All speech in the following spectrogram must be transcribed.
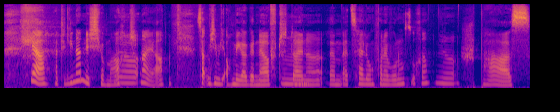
Ja, hat die Lina nicht gemacht. Ja. Naja. Das hat mich nämlich auch mega genervt, deine ähm, Erzählung von der Wohnungssuche. Ja. Spaß.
